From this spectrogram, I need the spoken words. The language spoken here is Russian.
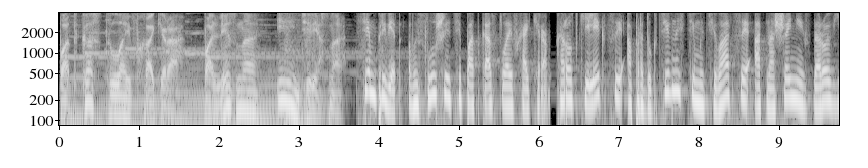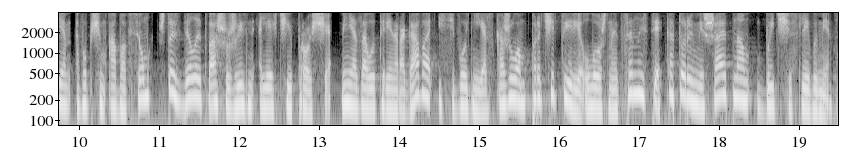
Подкаст лайфхакера. Полезно и интересно. Всем привет! Вы слушаете подкаст лайфхакера. Короткие лекции о продуктивности, мотивации, отношениях, здоровье, в общем, обо всем, что сделает вашу жизнь легче и проще. Меня зовут Ирина Рогава, и сегодня я расскажу вам про четыре ложные ценности, которые мешают нам быть счастливыми.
